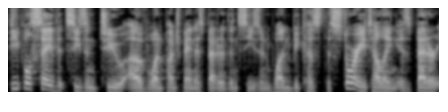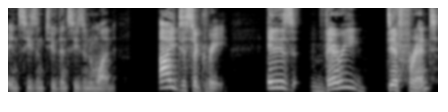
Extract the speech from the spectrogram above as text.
people say that season two of One Punch Man is better than season one because the storytelling is better in season two than season one. I disagree. It is very different.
